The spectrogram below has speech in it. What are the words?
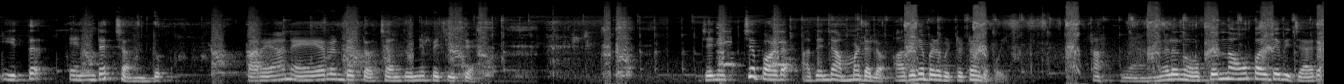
ഇത് എന്റെ ചന്തു. പറയാൻ ഏറുണ്ട് കേട്ടോ ചന്തുവിനെ പറ്റിയിട്ട്. ജനിച്ച പാട് അതിന്റെ അമ്മ ഉണ്ടല്ലോ അതിനെ ഇവിടെ വിട്ടിട്ടുണ്ട് പോയി. ആ ഞങ്ങൾ നോക്കുന്നാവും അപ്പം അതിന്റെ വിചാരം.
